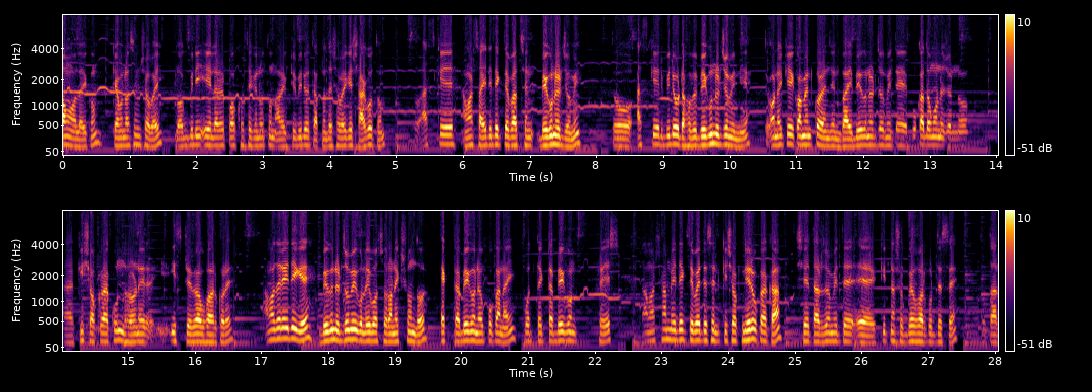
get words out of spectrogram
আসসালামু আলাইকুম। কেমন আছেন সবাই? ব্লগ বিডি এলআর এর পক্ষ থেকে নতুন আরেকটি ভিডিওতে আপনাদের সবাইকে স্বাগতম। তো আজকে আমার সাইডে দেখতে পাচ্ছেন বেগুনের জমি। তো আজকের ভিডিওটা হবে বেগুনের জমি নিয়ে। তো অনেকেই কমেন্ট করেন যে, ভাই, বেগুনের জমিতে পোকা দমনের জন্য কৃষকরা কোন ধরনের স্প্রে ব্যবহার করে? আমাদের এইদিকে বেগুনের জমিগুলো এবছর অনেক সুন্দর। একটা বেগুনেও পোকা নাই, প্রত্যেকটা বেগুন ফ্রেশ আমার সামনে দেখতে পাইতেছেন কৃষক নেরু কাকা। সে তার জমিতে কীটনাশক ব্যবহার করতেছে। তার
